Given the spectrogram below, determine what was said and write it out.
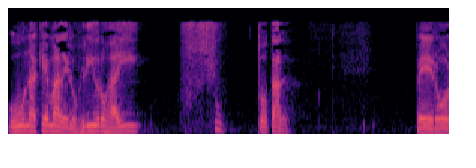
Hubo una quema de los libros ahí. Total. Pero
